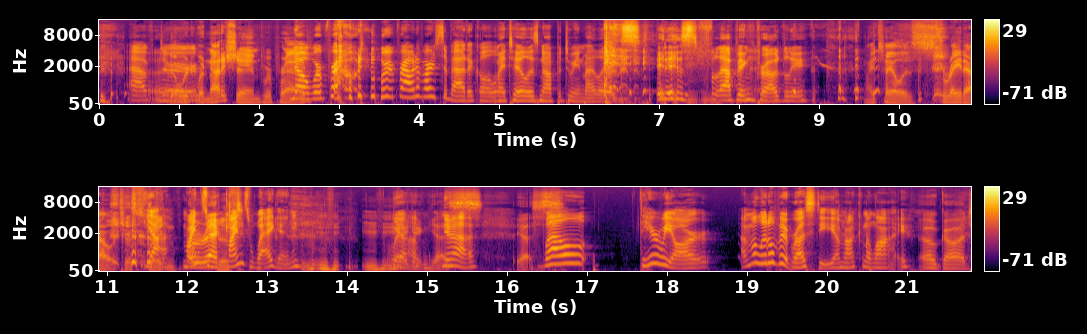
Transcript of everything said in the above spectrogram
after. No, we're, we're not ashamed. We're proud. No, we're proud. we're proud of our sabbatical. My tail is not between my legs. it is flapping proudly. My tail is straight out. Just yeah, and- mine's Erect. mine's wagging. Mhm. Yeah. Wagging, yes. Yeah. Yes. Well, here we are. I'm a little bit rusty. I'm not gonna lie. Oh God.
